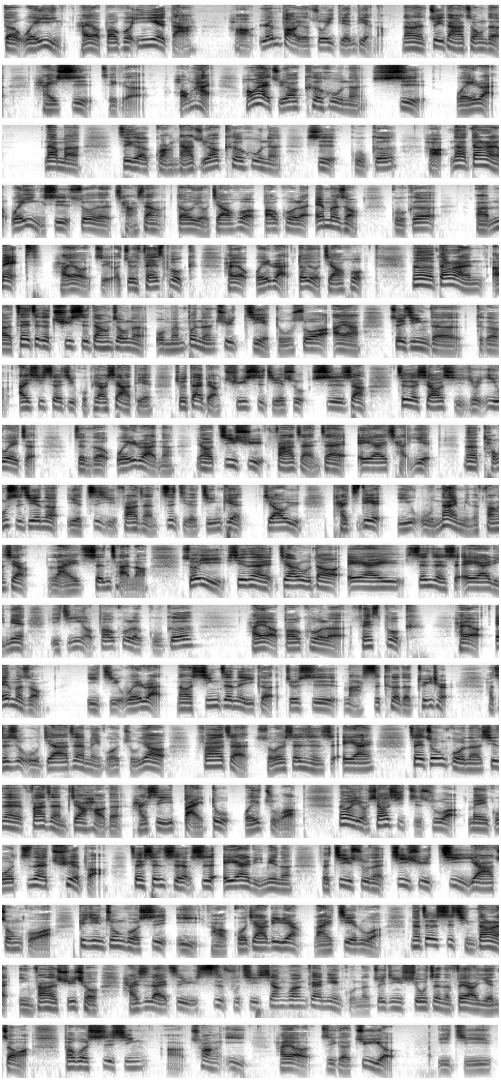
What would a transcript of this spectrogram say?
的伟影，还有包括英业达，好，人保有做一点点了。当然最大宗的还是这个红海，红海主要客户呢是微软。那么这个广达主要客户呢是谷歌。好，那当然微影是所有的厂商都有交货，包括了 Amazon、谷歌啊、Mate，还有这个就是 Facebook，还有微软都有交货。那当然，呃，在这个趋势当中呢，我们不能去解读说，哎呀，最近的这个 IC 设计股票下跌就代表趋势结束。事实上，这个消息就意味着整个微软呢要继续发展在 AI 产业。那同时间呢，也自己发展自己的晶片，交予台积电以五纳米的方向来生产了。所以现在加入到 AI 深圳市 AI 里面，已有包括了谷歌，还有包括了 Facebook，还有 Amazon。以及微软，那新增的一个就是马斯克的 Twitter，好，这是五家在美国主要发展所谓生成式 AI，在中国呢，现在发展比较好的还是以百度为主哦。那么有消息指出哦，美国正在确保在生成式 AI 里面呢的技术呢继续挤压中国，毕竟中国是以好国家力量来介入哦。那这个事情当然引发的需求还是来自于伺服器相关概念股呢，最近修正的非常严重哦，包括。世新啊，创意，还有这个具有，以及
